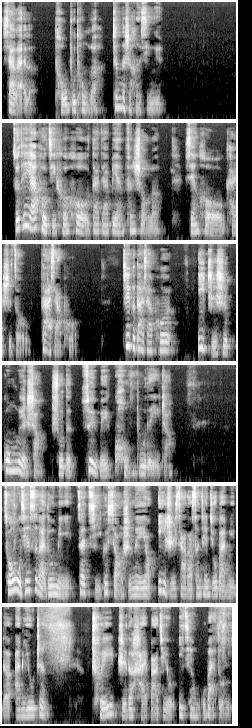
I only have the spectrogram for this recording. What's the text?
下来了，头不痛了，真的是很幸运。昨天崖口集合后，大家便分手了，先后开始走大下坡。这个大下坡一直是攻略上说的最为恐怖的一章。从五千四百多米，在几个小时内要一直下到三千九百米的 MU 镇，垂直的海拔就有一千五百多米。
